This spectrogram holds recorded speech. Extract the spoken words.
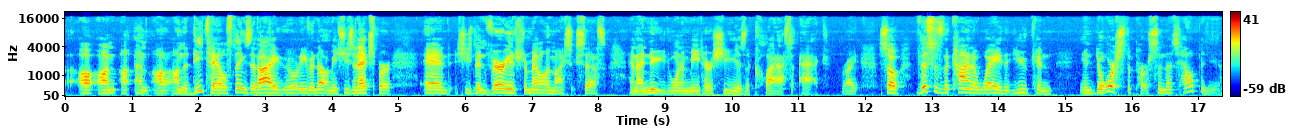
uh, on, on, on, on the details, things that I don't even know. I mean, she's an expert and she's been very instrumental in my success and i knew you'd want to meet her she is a class act right? So this is the kind of way that you can endorse the person that's helping you.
